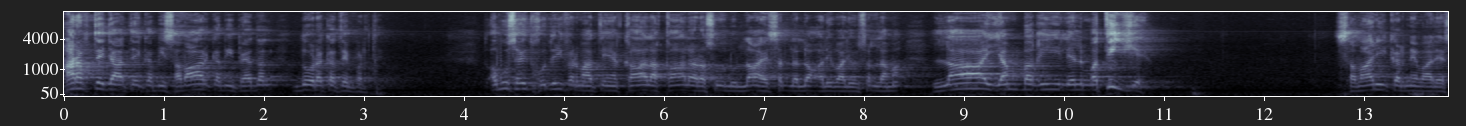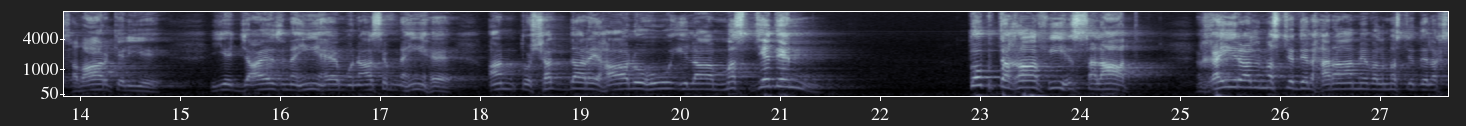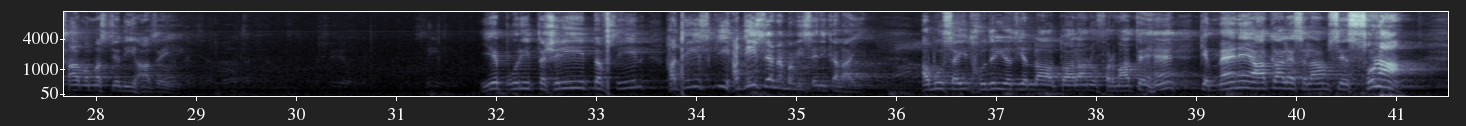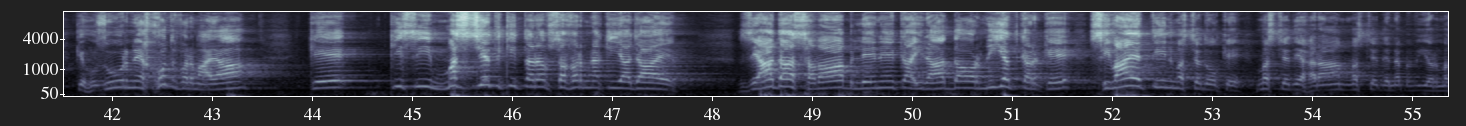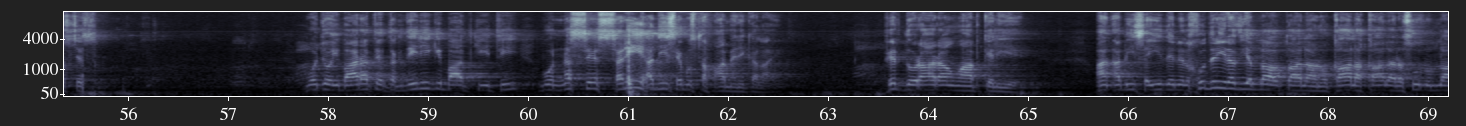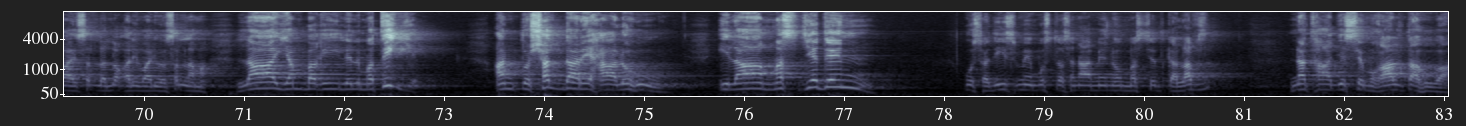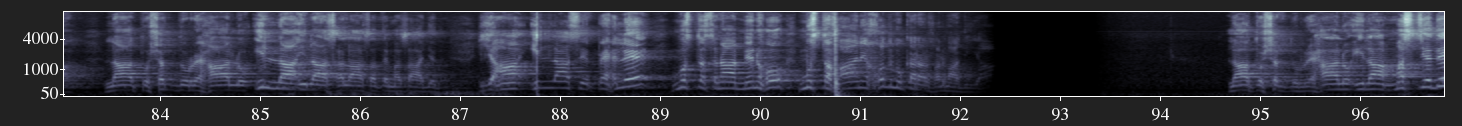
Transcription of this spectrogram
ہر ہفتے جاتے، کبھی سوار، کبھی پیدل، دو رکتیں پڑھتے۔ تو ابو سعید خدری فرماتے ہیں، قال قال رسول اللہ صلی اللہ علیہ وآلہ وسلم، لا ينبغي للمتی۔ سواری کرنے والے، سوار کے لیے یہ جائز نہیں ہے، مناسب نہیں ہے۔ ان تو شد رحالہ الى مسجد تب تغافی سلاد غیر المسجد الحرام والمسجد الاقصا و مسجد حاضر یہ پوری تشریح، تفصیل حدیث کی حدیث نبوی سے نکل آئی۔ ابو سعید خدری رضی اللہ تعالیٰ عنہ فرماتے ہیں کہ میں نے آقا علیہ السلام سے سنا کہ حضور نے خود فرمایا کہ کسی مسجد کی طرف سفر نہ کیا جائے۔ زیادہ ثواب لینے کا ارادہ اور نیت کر کے سوائے تین مسجدوں کے، مسجد حرام، مسجد نبوی اور مسجد وہ جو عبارت تقدیری کی بات کی تھی، وہ نس سری حدیث مصطفیٰ میں نکل آئے۔ پھر دہرا رہا ہوں آپ کے لیے۔ ان ابی سعید الخدری رضی اللہ تعالیٰ عنہ قال قال رسول اللہ صلی اللہ علیہ وآلہ وسلم، لا ينبغي للمتی ان تشد رحالہ الى مسجد اس حدیث میں مستثنا منہ مسجد کا لفظ نہ تھا جس سے مغالطہ ہوا۔ لا تشد الرحال الا الى ثلاثه مساجد۔ یہاں اللہ سے پہلے مستثنا من ہو مصطفیٰ نے خود مقرر فرما دیا۔ لا تو شد الرحال الا مسجد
